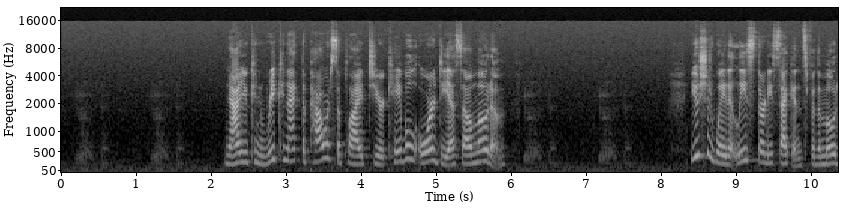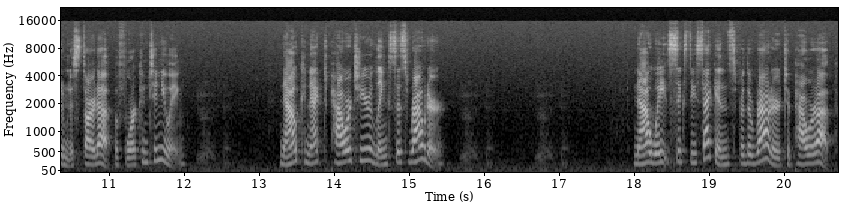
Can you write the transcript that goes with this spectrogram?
Now you can reconnect the power supply to your cable or DSL modem. You should wait at least 30 seconds for the modem to start up before continuing. Now connect power to your Linksys router. Now wait 60 seconds for the router to power up.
